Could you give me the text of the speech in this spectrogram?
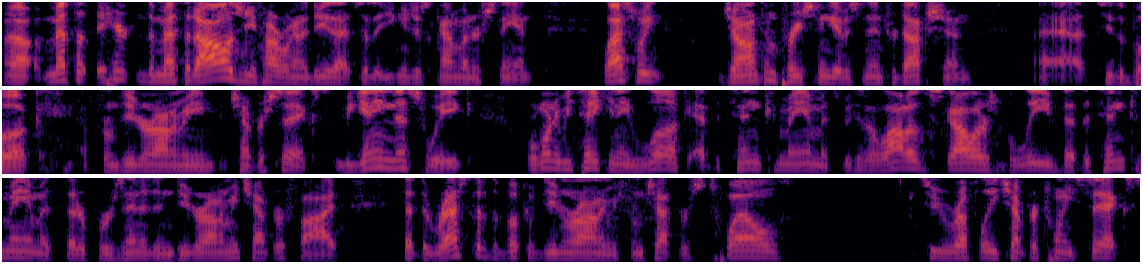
Uh, method, here, the methodology of how we're going to do that so that you can just kind of understand. Last week, Jonathan preached and gave us an introduction uh, to the book from Deuteronomy chapter 6. Beginning this week, we're going to be taking a look at the Ten Commandments because a lot of scholars believe that the Ten Commandments that are presented in Deuteronomy chapter 5, that the rest of the book of Deuteronomy from chapters 12 to roughly chapter 26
